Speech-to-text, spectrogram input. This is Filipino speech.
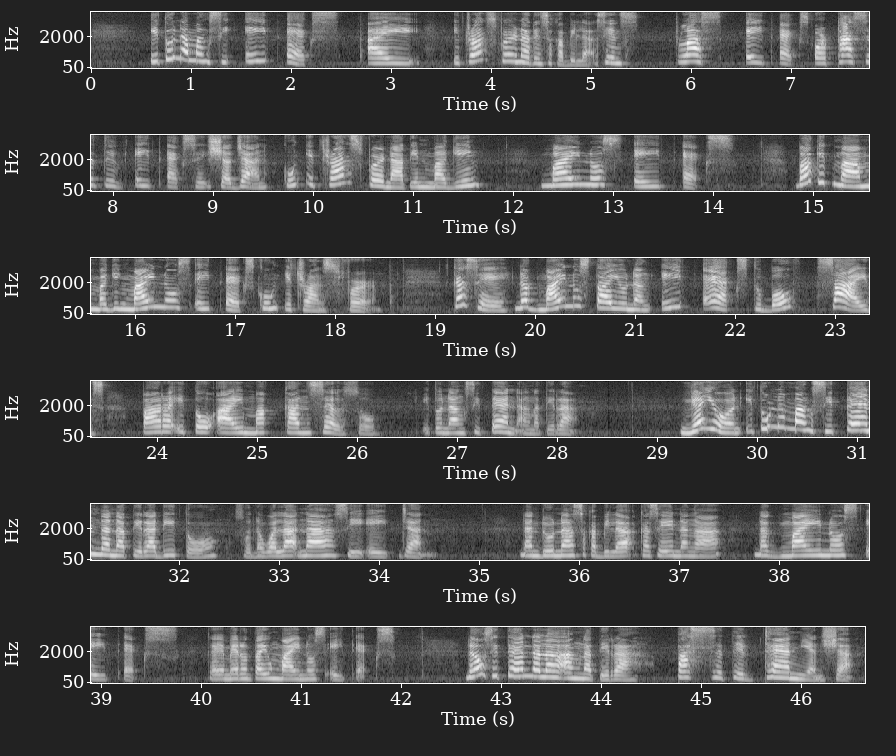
ito namang si 8x ay i-transfer natin sa kabila since plus 8x or positive 8x siya dyan, kung i-transfer natin maging minus 8x. Bakit ma'am maging minus 8x kung i-transfer? Kasi nag-minus tayo ng 8x to both sides para ito ay makancel. So, ito nang si 10 ang natira. Ngayon, ito namang si 10 na natira dito, so nawala na si 8 dyan. Nandun na sa kabila kasi na nga nag-minus 8x. Kaya meron tayong minus 8x. Now, si 10 na lang ang natira. Positive 10 yan siya.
